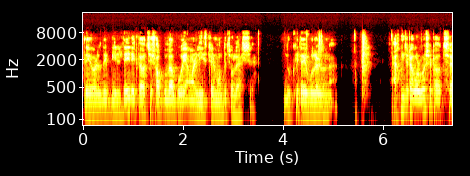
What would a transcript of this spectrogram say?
তো এবার যদি বিল্ড দেই, দেখতে পাচ্ছি সবগুলো বই আমার লিস্টের মধ্যে চলে আসছে। দুঃখিত এই ভুলের জন্য। এখন যেটা করব সেটা হচ্ছে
